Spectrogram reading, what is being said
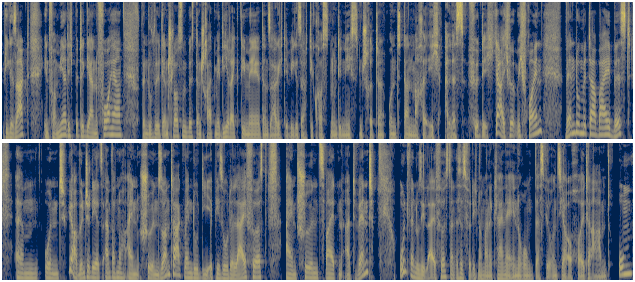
Wie gesagt, informier dich bitte gerne vorher. Wenn du wild entschlossen bist, dann schreib mir direkt die Mail, dann sage ich dir, wie gesagt, die Kosten und die nächsten Schritte. Und dann mache ich alles für dich. Ja, ich würde mich freuen, wenn du mit dabei bist. Ähm, und ja, wünsche dir jetzt einfach noch einen schönen Sonntag, wenn du die Episode live hörst, einen schönen zweiten Advent. Und wenn du sie live hörst, dann ist es für dich nochmal eine kleine Erinnerung, dass wir uns ja auch heute Abend um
